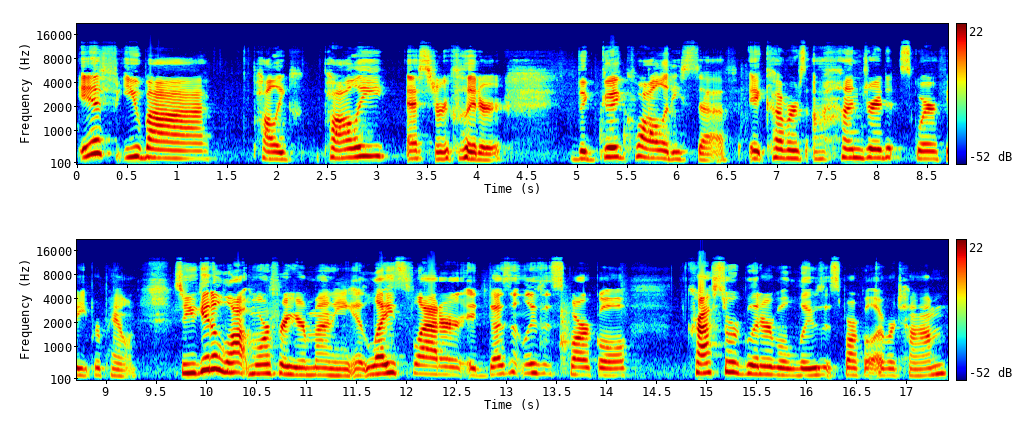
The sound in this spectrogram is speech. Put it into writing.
If you buy poly polyester glitter, the good quality stuff, it covers 100 square feet per pound. So you get a lot more for your money. It lays flatter, it doesn't lose its sparkle. Craft store glitter will lose its sparkle over time.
